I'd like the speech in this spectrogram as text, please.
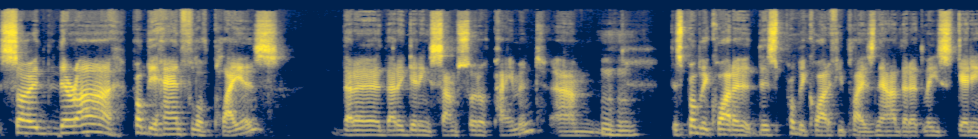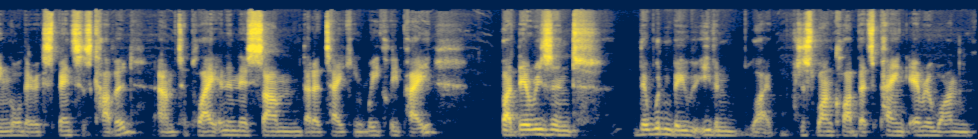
so there are probably a handful of players that are that are getting some sort of payment. Um, mm-hmm. There's probably quite a there's probably quite a few players now that at least getting all their expenses covered um, to play, and then there's some that are taking weekly pay, but there isn't there wouldn't be even like just one club that's paying everyone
